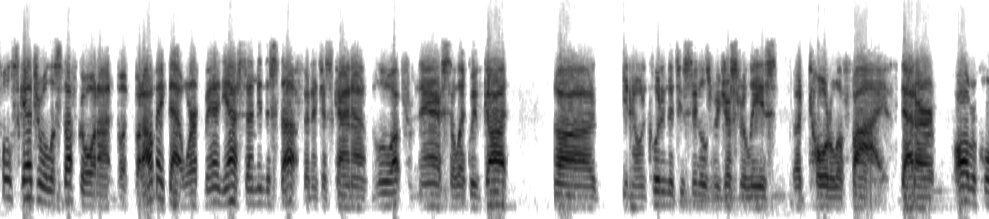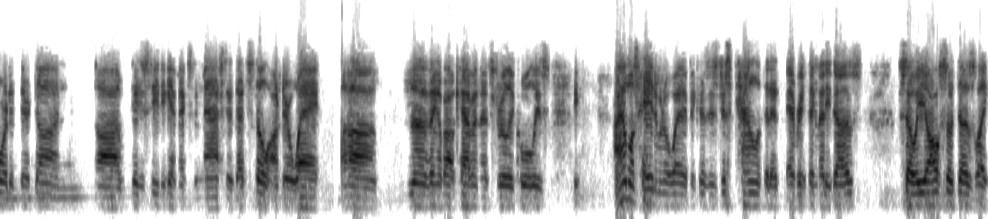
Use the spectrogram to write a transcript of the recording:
full schedule of stuff going on, but, but I'll make that work, man. Yeah, send me the stuff, and it just kind of blew up from there. So like, we've got, uh, you know, including the two singles we just released, a total of five that are all recorded. They're done. Uh, they just need to get mixed and mastered. That's still underway. Um, another thing about Kevin that's really cool. He's I almost hate him in a way because he's just talented at everything that he does. So he also does like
